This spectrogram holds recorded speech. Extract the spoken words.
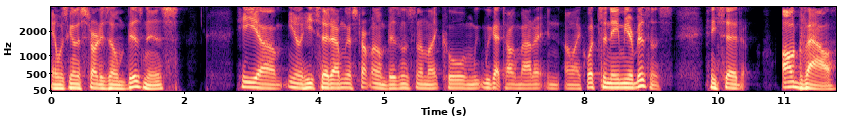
and was going to start his own business, he, um, you know, he said, I'm going to start my own business. And I'm like, cool. And we, we got talking about it. And I'm like, what's the name of your business? And he said, Ogval.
